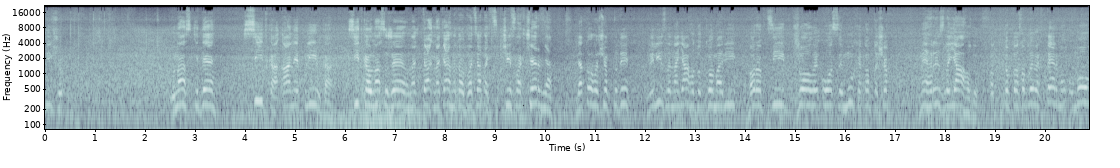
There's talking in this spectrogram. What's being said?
збільшу. У нас іде сітка, а не плівка. Сітка у нас вже натягнута в 20-х числах червня для того, щоб туди не лізли на ягоду комарі, горобці, бджоли, оси, мухи, тобто щоб не гризли ягоду. Тобто особливих термоумов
